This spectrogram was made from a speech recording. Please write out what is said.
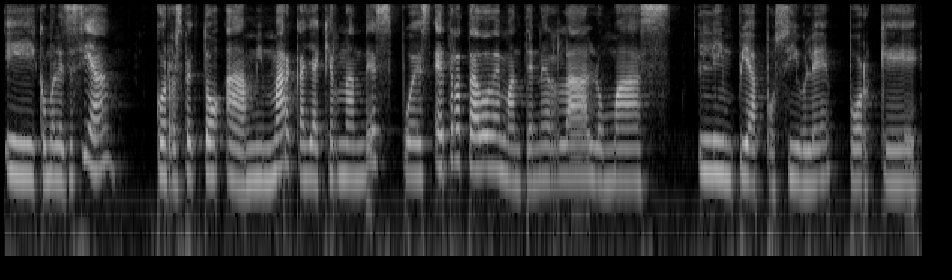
y como les decía, con respecto a mi marca, Jackie Hernández, pues he tratado de mantenerla lo más limpia posible porque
